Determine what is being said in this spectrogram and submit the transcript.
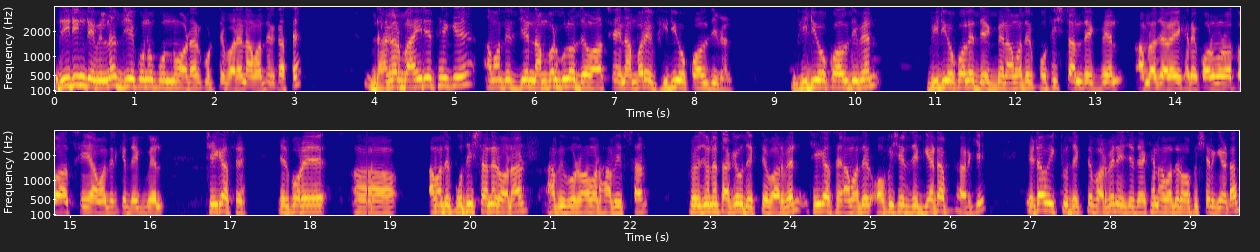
রিডিং টেবিল না, যে কোনো পণ্য অর্ডার করতে পারেন আমাদের কাছে। ঢাকার বাইরে থেকে আমাদের যে নাম্বারগুলো দেওয়া আছে, এই নাম্বারে ভিডিও কল দিবেন। ভিডিও কল দিবেন, ভিডিও কলে দেখবেন, আমাদের প্রতিষ্ঠান দেখবেন, আমরা যারা এখানে কর্মরত আছি, আমাদেরকে দেখবেন, ঠিক আছে? এরপরে আমাদের প্রতিষ্ঠানের অনার, হাবিবুর রহমান হাবিব স্যার, প্রয়োজনে তাকেও দেখতে পারবেন, ঠিক আছে? আমাদের অফিসের যে গেট আপটা আর কি, এটাও একটু দেখতে পারবেন। এই যে দেখেন, আমাদের অফিসের গেট আপ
